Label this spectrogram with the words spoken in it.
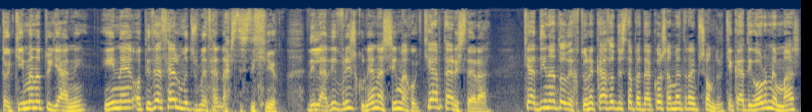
Το κείμενο του Γιάννη είναι ότι δεν θέλουμε τους μετανάστες στοιχείο. Δηλαδή βρίσκουν ένα σύμμαχο και από τα αριστερά και αντί να το δεχτούν κάθονται στα 500 μέτρα υψόμετρο και κατηγορούν εμάς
